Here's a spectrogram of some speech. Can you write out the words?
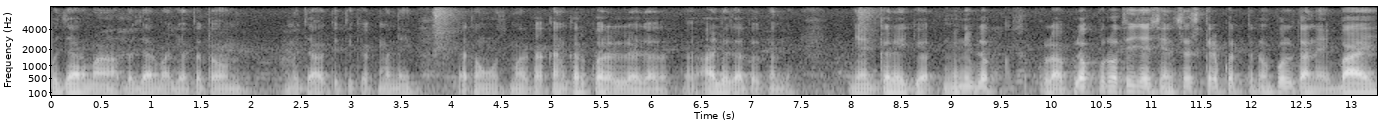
બજારમાં બજારમાં ગયો તો તો મજા આવતી હતી કંઈક મને. તા તો હું મારા કાકાને કરકોર હાલ્યો જતો હતો ને ત્યાં ઘરે ગયો. મિની બ્લોક, ઓલા બ્લોક પૂરો થઈ જાય છે સબસ્ક્રાઈબ કરતા ભૂલતા નહીં. બાય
